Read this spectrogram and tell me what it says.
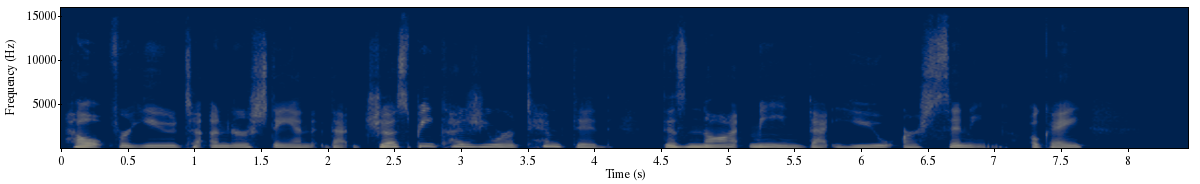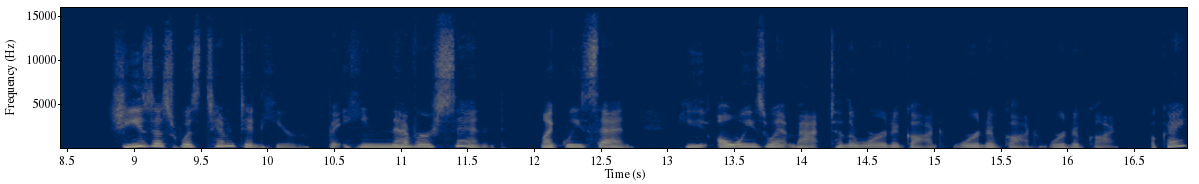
help for you to understand that just because you are tempted does not mean that you are sinning, okay? Jesus was tempted here, but he never sinned. Like we said, he always went back to the word of God, word of God, word of God. Okay.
